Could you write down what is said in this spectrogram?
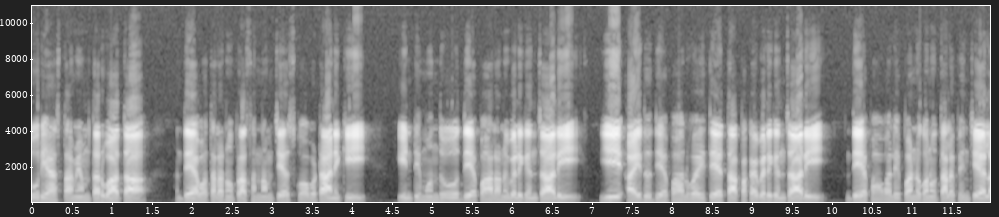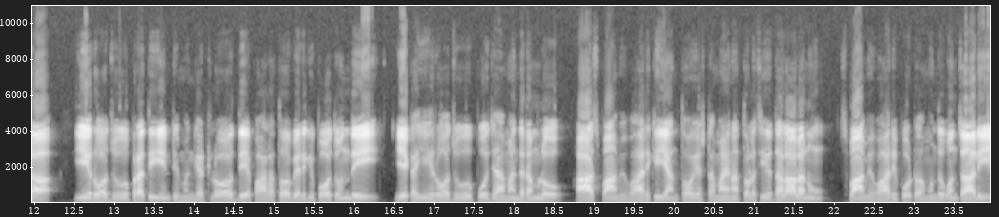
సూర్యాస్తమయం తరువాత దేవతలను ప్రసన్నం చేసుకోవటానికి ఇంటి ముందు దీపాలను వెలిగించాలి. ఈ ఐదు దీపాలు అయితే తప్పక వెలిగించాలి. దీపావళి పండుగను తలపించేలా ఈ రోజు ప్రతి ఇంటి ముంగెట్లో దీపాలతో వెలిగిపోతుంది. ఇక ఈ రోజు పూజా మందిరంలో ఆ స్వామివారికి ఎంతో ఇష్టమైన తులసి దళాలను స్వామివారి ఫోటో ముందు ఉంచాలి.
